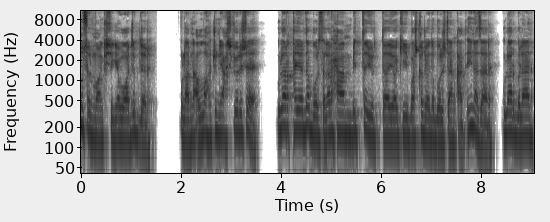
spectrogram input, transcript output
musulmon kishiga vojibdir. Ularni Alloh uchun yaxshi ko'rishi Ular qayerda bo'lsalar ham bitta yurtda yoki boshqa joyda bo'lishdan qat'i nazar, ular bilan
